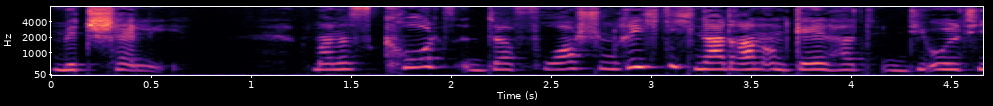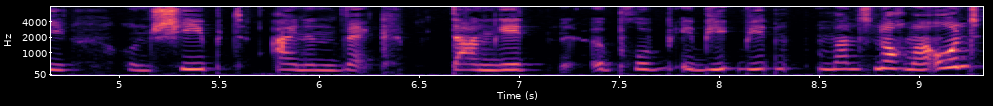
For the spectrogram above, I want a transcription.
mit Shelly. Man ist kurz davor schon richtig nah dran und Gale hat die Ulti und schiebt einen weg. Dann geht äh, probiert man es nochmal und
